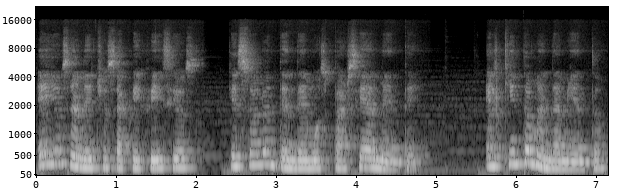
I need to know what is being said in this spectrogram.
Ellos han hecho sacrificios que solo entendemos parcialmente. El quinto mandamiento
